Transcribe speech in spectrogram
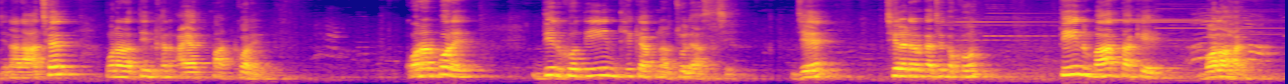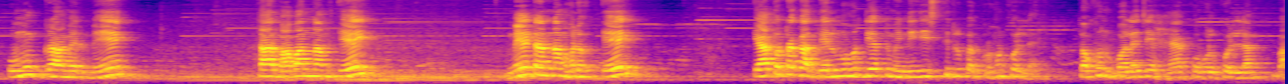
যেনারা আছেন, ওনারা তিনখানা আয়াত পাঠ করেন। করার পরে দীর্ঘদিন থেকে আপনার চলে আসছে যে ছেলেটার কাছে তখন তিনবার তাকে বলা হয় অমুক গ্রামের মেয়ে, তার বাবার নাম এই, মেয়েটার নাম হলো এই, এত টাকা দেলমোহর দিয়ে তুমি নিজ স্ত্রীর রূপে গ্রহণ করলে? তখন বলে যে হ্যাঁ কবুল করলাম বা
